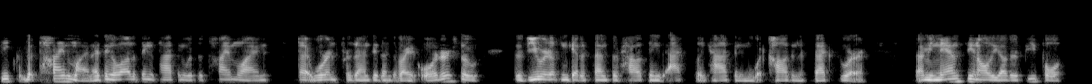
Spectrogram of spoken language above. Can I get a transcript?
sequ- the timeline. I think a lot of things happened with the timeline that weren't presented in the right order. So the viewer doesn't get a sense of how things actually happened and what cause and effects were. I mean, Nancy and all the other people,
